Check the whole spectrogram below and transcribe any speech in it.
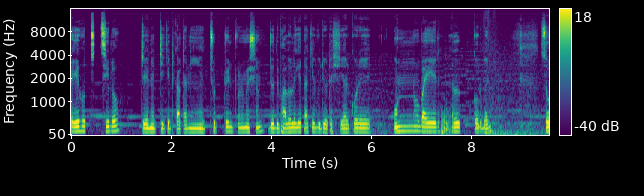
এই হচ্ছিল ট্রেনের টিকিট কাটা নিয়ে ছোট্ট ইনফরমেশন যদি ভালো লেগে থাকে ভিডিওটা শেয়ার করে অন্য বাইয়ের হেল্প করবেন। সো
